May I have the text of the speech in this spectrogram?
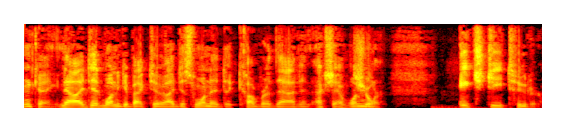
Okay. Now, I did want to get back to, I just wanted to cover that. And actually, I have one Sure. more HG Tutor.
